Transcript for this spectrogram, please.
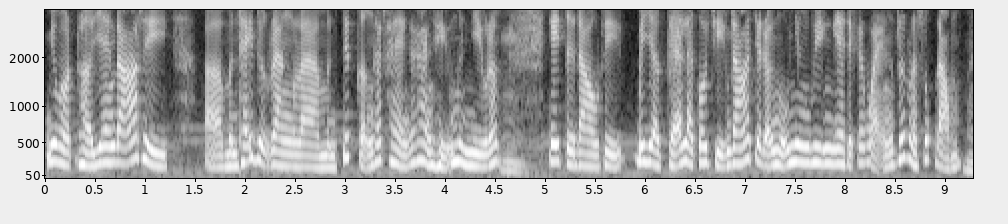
nhưng mà thời gian đó thì uh, mình thấy được rằng là mình tiếp cận khách hàng khách hàng hiểu mình nhiều lắm. Ừ. ngay từ đầu thì bây giờ kể lại câu chuyện đó cho đội ngũ nhân viên nghe thì các bạn rất là xúc động. Ừ.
